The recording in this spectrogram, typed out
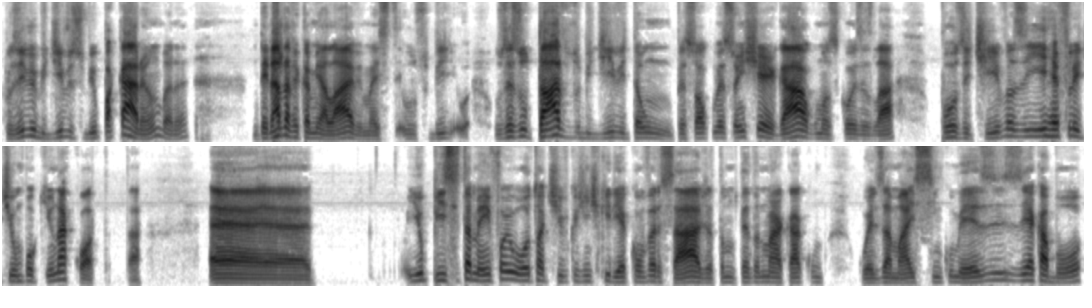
Inclusive o BDIV subiu para caramba, né? Não tem nada a ver com a minha live, mas os, os resultados do BDIV, então o pessoal começou a enxergar algumas coisas lá positivas e refletiu um pouquinho na cota. Tá? É... E o PICE também foi o outro ativo que a gente queria conversar, já estamos tentando marcar com, com eles há mais cinco meses e acabou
